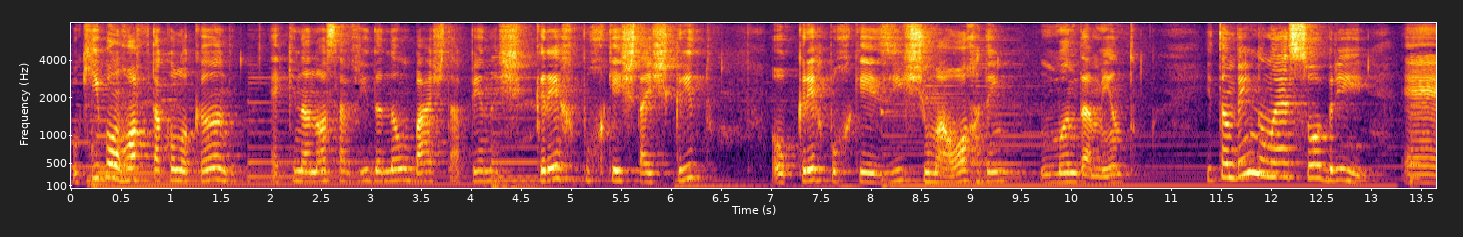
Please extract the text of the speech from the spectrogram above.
O que Bonhoeffer está colocando é que na nossa vida não basta apenas crer porque está escrito ou crer porque existe uma ordem, um mandamento. E também não é sobre é,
